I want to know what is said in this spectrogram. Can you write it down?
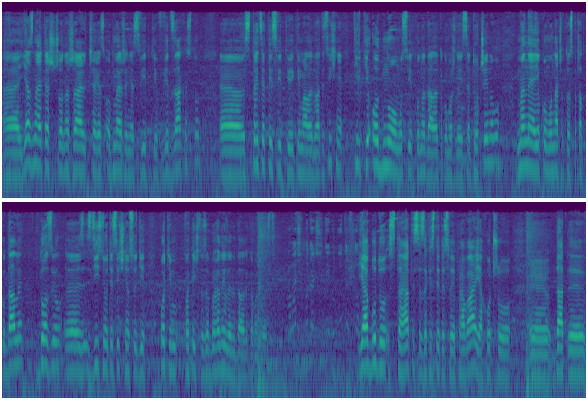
буде? Я знаю те, що, на жаль, через обмеження свідків від захисту з 30 свідків, які мали давати свідчення, тільки одному свідку надали таку можливість це Турчинову. Мене, якому, начебто, спочатку дали дозвіл е, здійснювати свідчення в суді, потім фактично заборонили і не дали такої можливості. А ваші подальші дії ви будете? Я буду старатися захистити свої права. Я хочу е, дати е,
